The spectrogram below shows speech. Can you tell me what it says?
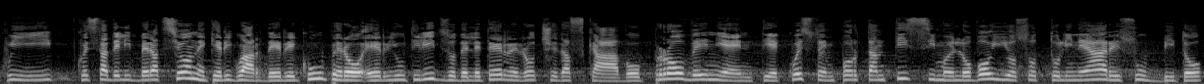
qui questa deliberazione che riguarda il recupero e il riutilizzo delle terre rocce da scavo provenienti, e questo è importantissimo e lo voglio sottolineare subito,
